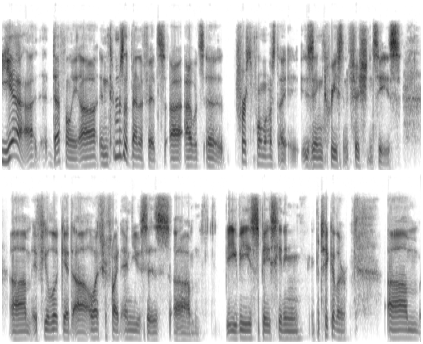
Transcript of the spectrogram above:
Yeah, definitely. Uh, in terms of benefits, uh, I would uh, first and foremost uh, is increased efficiencies. Um, if you look at uh, electrified end uses, um, EVs, space heating in particular, um,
